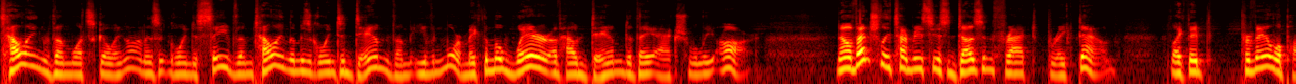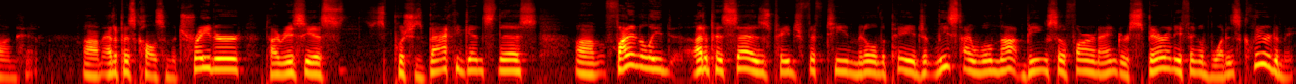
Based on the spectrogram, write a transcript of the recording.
telling them what's going on isn't going to save them. Telling them is going to damn them even more, make them aware of how damned they actually are. Now, eventually, Tiresias does in fact break down. Like, they prevail upon him. Um, Oedipus calls him a traitor. Tiresias pushes back against this. Um, finally, Oedipus says, page 15, middle of the page, At least I will not, being so far in anger, spare anything of what is clear to me.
